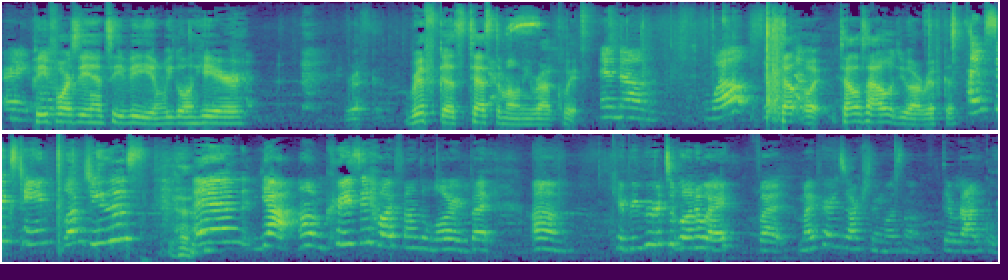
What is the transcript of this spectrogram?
All right. P4CN TV, and we gonna hear Rifqa. Rifqa's testimony Yes. real quick. And um, well, Tell, wait, tell us how old you are, Rifqa. I'm 16. Love Jesus. and yeah, um, crazy how I found the Lord. But um, can't be rude to blown away. But my parents are actually Muslim. They're radical,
